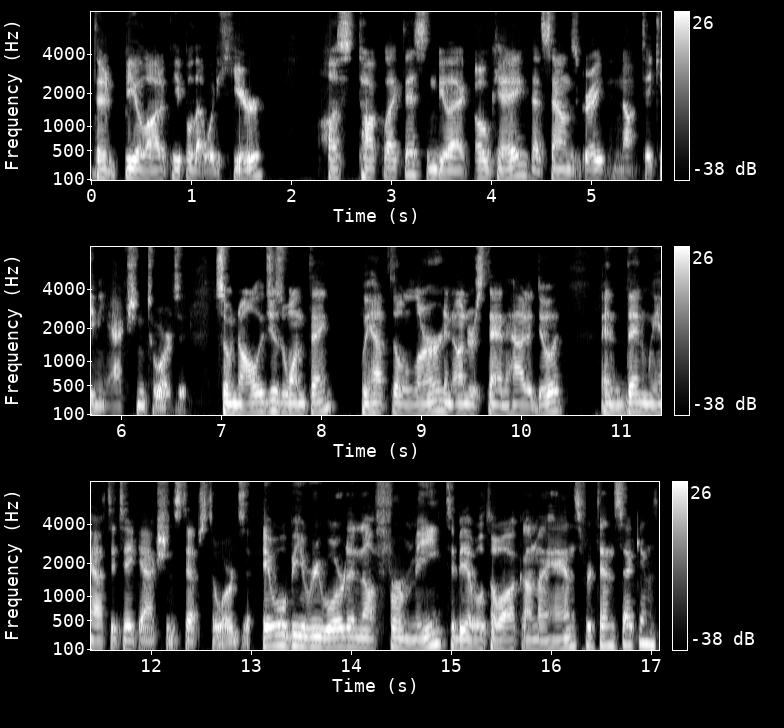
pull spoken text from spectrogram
there'd be a lot of people that would hear us talk like this and be like, okay, that sounds great, and not take any action towards it. So, knowledge is one thing. We have to learn and understand how to do it, and then we have to take action steps towards it. It will be reward enough for me to be able to walk on my hands for 10 seconds,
